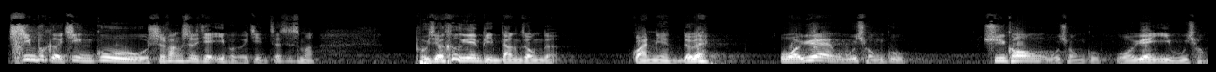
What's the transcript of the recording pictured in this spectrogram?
心不可尽故，十方世界亦不可尽。这是什么？普贤恒愿品当中的观念，对不对？我愿无穷故，虚空无穷故，我愿亦无穷。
